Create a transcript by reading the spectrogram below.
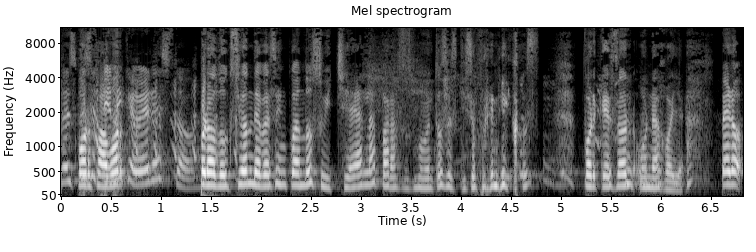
por favor, que ver esto. producción de vez en cuando switchéala para sus momentos esquizofrénicos, porque son una joya. Pero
